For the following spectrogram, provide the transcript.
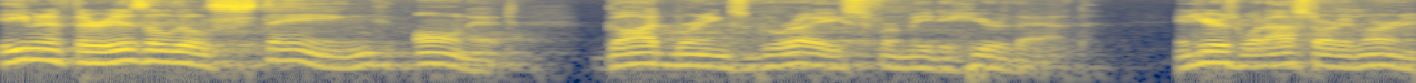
even if there is a little sting on it, God brings grace for me to hear that. And here's what I started learning.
